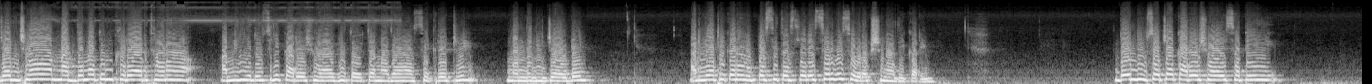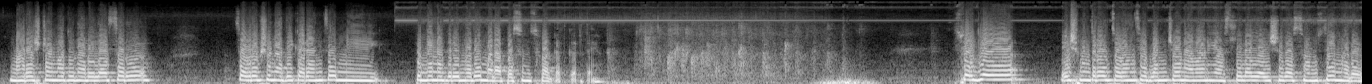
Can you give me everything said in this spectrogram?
ज्यांच्या माध्यमातून खऱ्या अर्थानं आम्ही ही दुसरी कार्यशाळा घेतोय त्या माझ्या सेक्रेटरी नंदिनी जवडे आणि या ठिकाणी उपस्थित असलेले सर्व संरक्षण अधिकारी. दोन दिवसाच्या कार्यशाळेसाठी महाराष्ट्रामधून आलेल्या सर्व संरक्षण अधिकाऱ्यांचं मी पुण्यनगरीमध्ये मनापासून स्वागत करते. स्वर्गीय यशवंतराव चव्हाण साहेबांच्या नावाने असलेल्या या यशोदा संस्थेमध्ये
